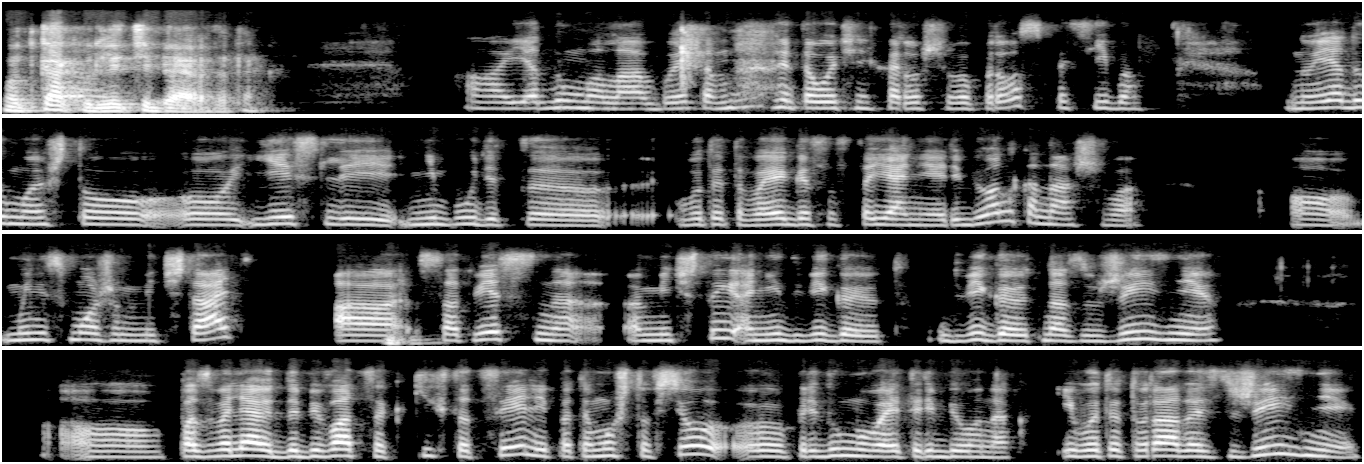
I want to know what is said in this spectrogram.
Вот как для тебя вот это? А, я думала об этом. Это очень хороший вопрос, спасибо. Но я думаю, что если не будет э, вот этого эго-состояния ребенка нашего, мы не сможем мечтать, а, соответственно, мечты, они двигают, двигают нас в жизни, а, позволяют добиваться каких-то целей, потому что все э, придумывает ребенок. И вот эту радость жизни,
